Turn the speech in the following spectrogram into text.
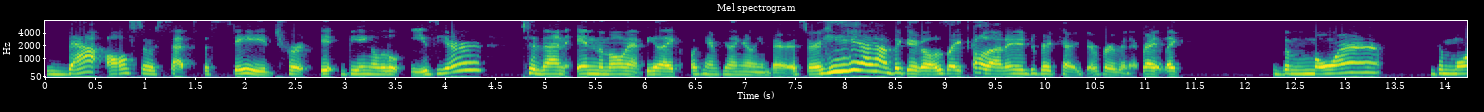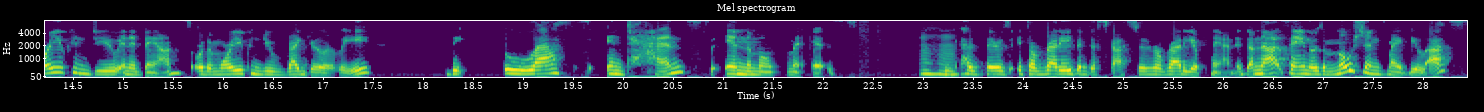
that also sets the stage for it being a little easier to then in the moment be like, okay, I'm feeling really embarrassed, or yeah, I have the giggles. Like, hold on, I need to break character for a minute, right? Like the more the more you can do in advance or the more you can do regularly, the less intense in the moment is Mm-hmm. because there's it's already been discussed there's already a plan i'm not saying those emotions might be less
